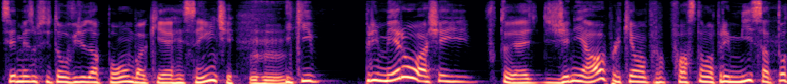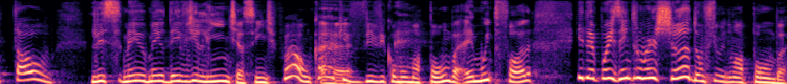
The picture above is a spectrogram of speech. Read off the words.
Você mesmo citou o vídeo da Pomba, que é recente, uhum. e que Primeiro, eu achei puta, é genial, porque é uma proposta, uma premissa total, meio, meio David Lynch, assim, tipo, ah, um cara uhum. que vive como uma pomba, é muito foda. E depois entra o Merchan um filme de uma pomba.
